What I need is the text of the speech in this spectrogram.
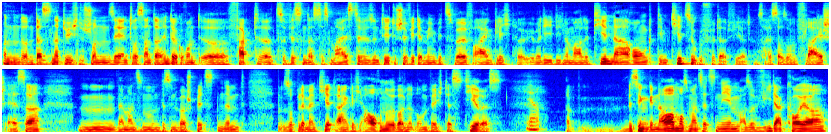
Und, und, das ist natürlich schon ein sehr interessanter Hintergrundfakt, äh, äh, zu wissen, dass das meiste synthetische Vitamin B12 eigentlich äh, über die, die normale Tiernahrung dem Tier zugefüttert wird. Das heißt also, ein Fleischesser, mh, mm, wenn man es ein bisschen überspitzt nimmt, supplementiert eigentlich auch nur über den Umweg des Tieres. Ja. Ähm, ein bisschen genauer muss man es jetzt nehmen, also Wiederkäuer,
